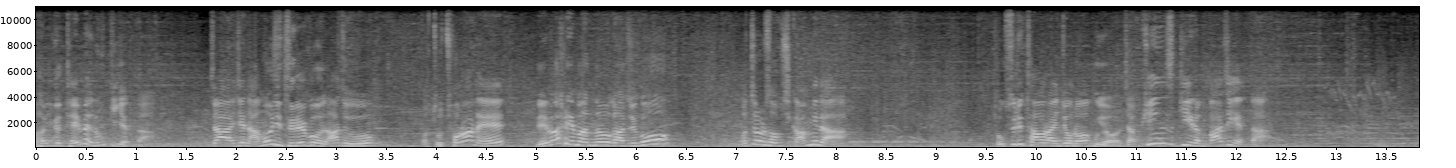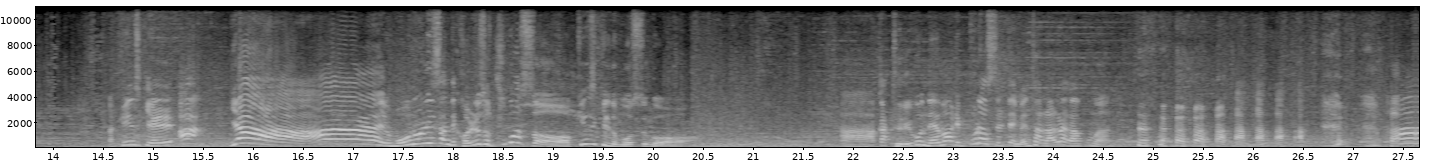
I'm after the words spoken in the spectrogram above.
어, 이거 되면 웃기겠다. 자 이제 나머지 드래곤 아주 어, 조촐하네. 네 마리만 넣어가지고 어쩔 수 없이 갑니다. 독수리 타워 라인 쪽으로 하고요. 자 퀸스킬은 빠지겠다. 자 퀸스킬. 아! 야! 아, 모노리스한테 걸려서 죽었어. 퀸스킬도 못쓰고 아 아까 드래곤 네 마리 뿌렸을 때 멘탈 날라갔구만 아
